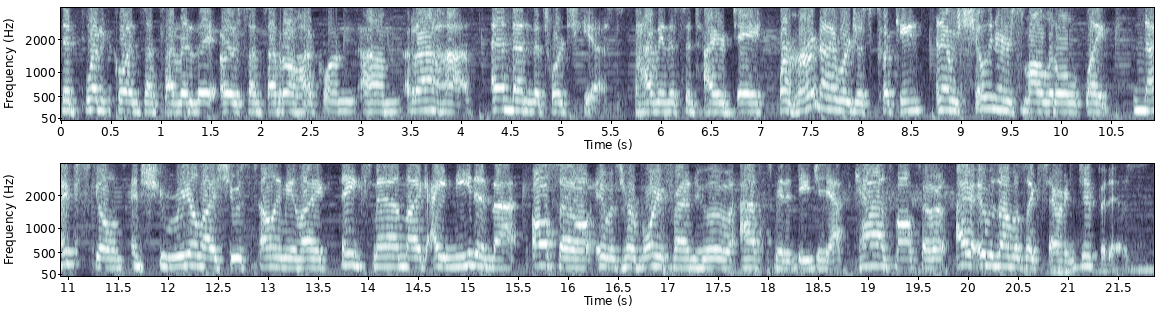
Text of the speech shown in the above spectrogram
de puerco en salsa verde or salsa roja con um, rajas and then the tortillas. Having this entire day where her and I were just cooking and I was showing her small little like knife skills and she realized she was telling me like, thanks man, like I needed that. Also, it was her boyfriend who asked me to DJ at the Casbah, so I, it was almost like serendipitous.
